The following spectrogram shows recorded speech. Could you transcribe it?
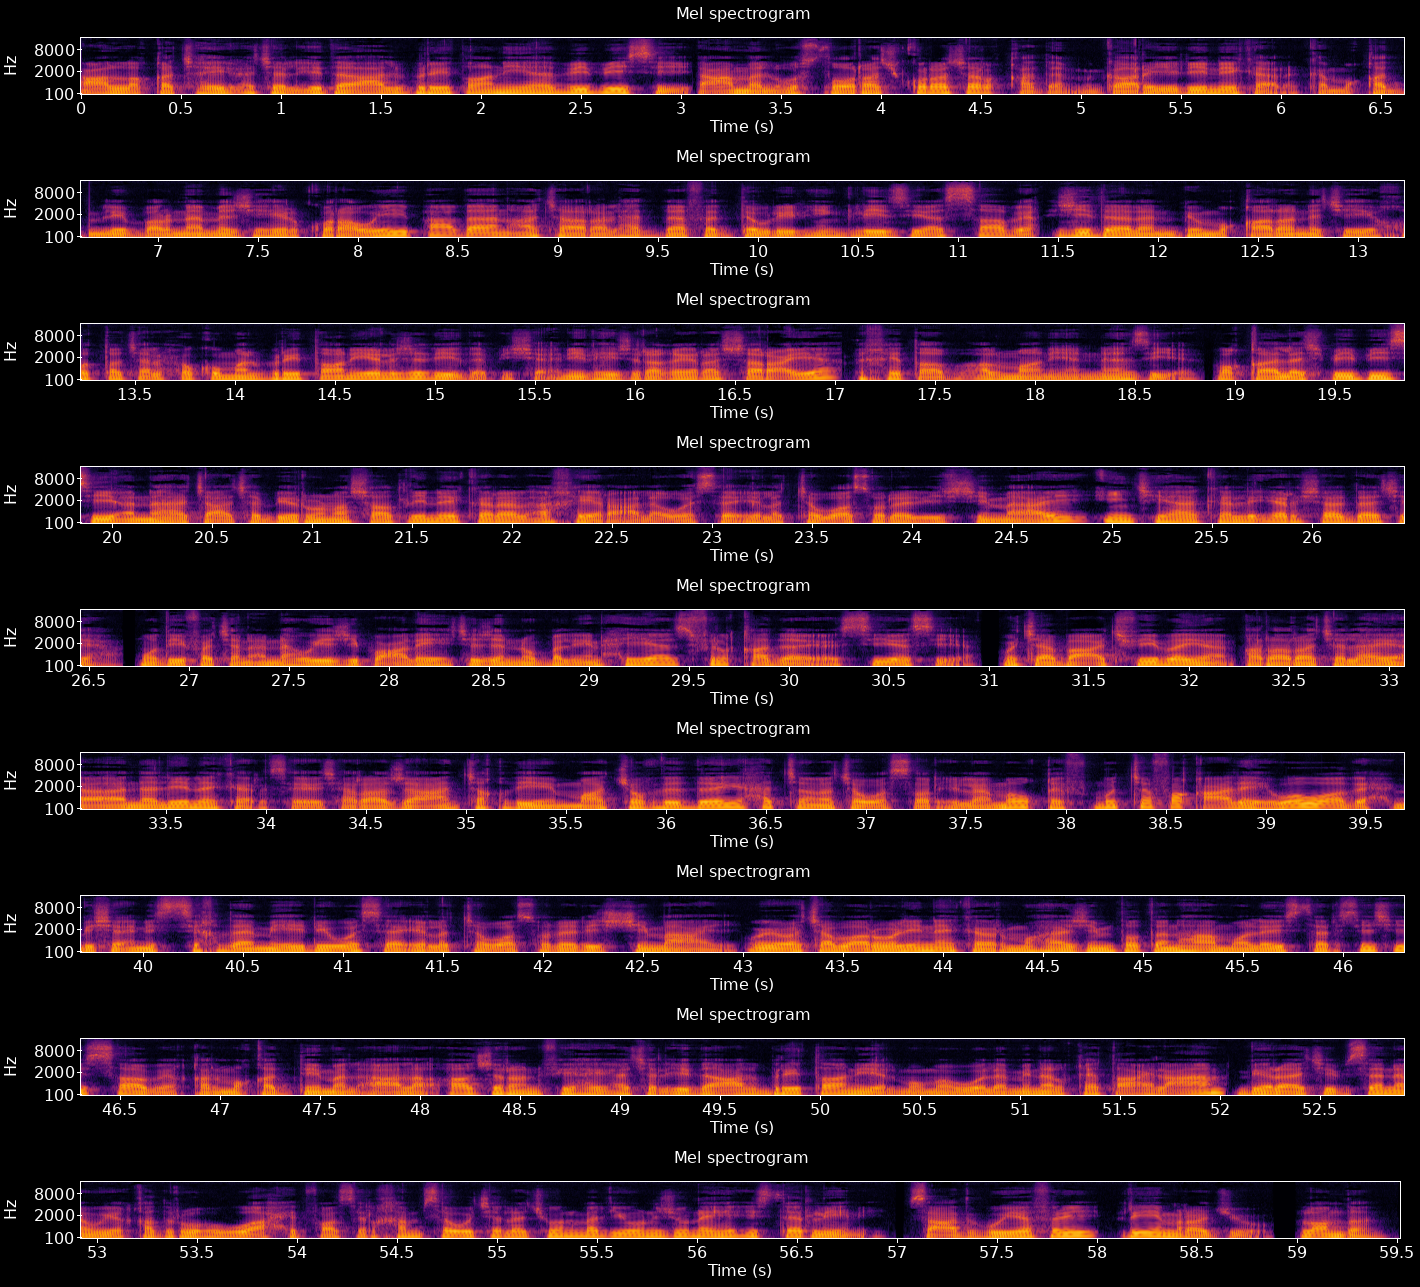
علقت هيئة الإذاعة البريطانية بي بي سي عمل أسطورة كرة القدم غاري لينيكر كمقدم لبرنامجه الكروي بعد أن أثار الهداف الدولي الإنجليزي السابق جدالا بمقارنته خطة الحكومة البريطانية الجديدة بشأن الهجرة غير الشرعية بخطاب ألمانيا النازية. وقالت بي بي سي أنها تعتبر نشاط لينيكر الأخير على وسائل التواصل الاجتماعي انتهاكا لإرشاداتها مضيفة أنه يجب عليه تجنب الانحياز في القدم القضايا السياسية وتابعت في بيان. قررت الهيئة أن لينكر سيتراجع عن تقديم Match of the Day حتى نتوصل إلى موقف متفق عليه وواضح بشأن استخدامه لوسائل التواصل الاجتماعي. ويعتبر لينكر مهاجم توتنهام وليستر سيتي السابق المقدم الأعلى أجرا في هيئة الإذاعة البريطانية الممولة من القطاع العام براتب سنوي قدره 1.35 مليون جنيه استرليني. سعد بويفري ريم راديو لندن.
